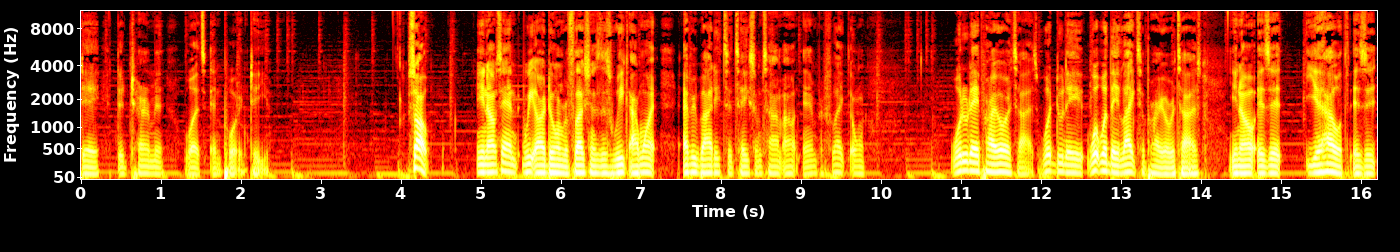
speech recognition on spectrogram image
day determine what's important to you. So, you know I'm saying? We are doing reflections this week. I want everybody to take some time out and reflect on what do they prioritize? What do they what would they like to prioritize? You know, is it your health? Is it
